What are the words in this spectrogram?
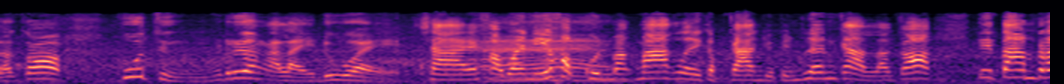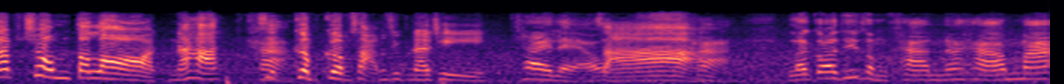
แล้วก็พูดถึงเรื่องอะไรด้วย ใช่ค่ะ อ่าวันนี้ขอบคุณมากๆเลยกับการอยู่เป็นเพื่อนกัน แล้วก็ติดตามรับชมตลอดนะคะค่ะ เกือบเกือบ30 นาที ใช่แล้วจ้า ค่ะ แล้วก็ที่สำคัญนะคะมา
